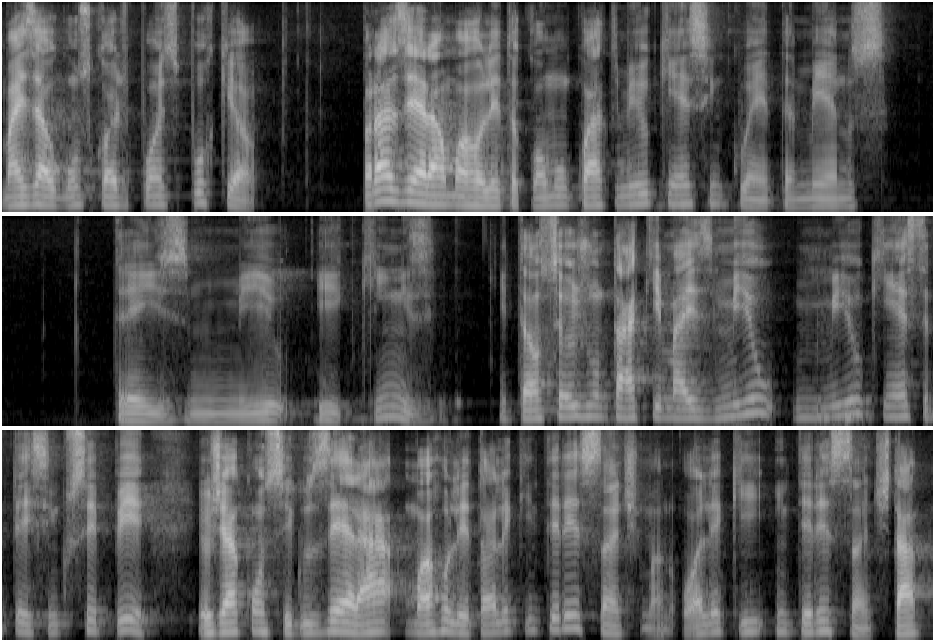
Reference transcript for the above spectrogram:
mais alguns code points, porque, ó, para zerar uma roleta comum, 4.550 menos 3.015 então, se eu juntar aqui mais 1.535 CP, eu já consigo zerar uma roleta. Olha que interessante, mano. Olha que interessante, tá?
